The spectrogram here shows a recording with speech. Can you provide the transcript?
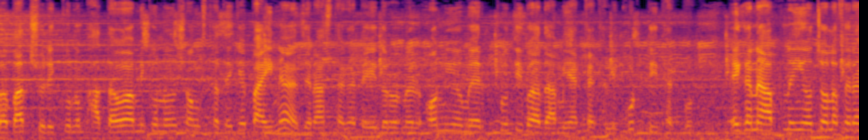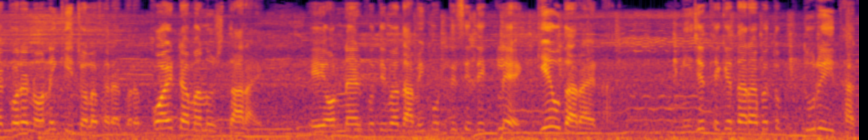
বা বাৎসরিক কোনো ভাতাও আমি কোনো সংস্থা থেকে পাই না যে রাস্তাঘাটে এই ধরনের অনিয়মের প্রতিবাদ আমি একটা খালি করতেই থাকব। এখানে আপনিও চলাফেরা করেন অনেকেই চলাফেরা করেন কয়টা মানুষ দাঁড়ায়? এই অন্যায়ের প্রতিবাদ আমি করতেছি দেখলে কেউ দাঁড়ায় না। নিজে থেকে দাঁড়াবে তো দূরেই থাক।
